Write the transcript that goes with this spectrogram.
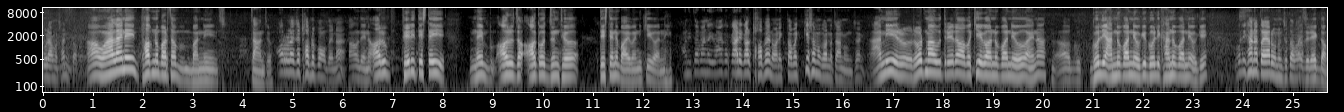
कुरामा छ नि तपाईँ? उहाँलाई नै थप्नुपर्छ भन्ने चाहन्छु। अरूलाई चाहिँ थप्नु पाउँदैन? पाउँदैन। अरू फेरि त्यस्तै नै अरू अर्को जुन थियो त्यस्तै नै भयो भने के गर्ने? अनि तपाईँलाई उहाँको कार्यकाल थपेन भने तपाईँ केसम्म गर्न चाहनुहुन्छ नि? हामी रो- रोडमा उत्रेर अब के गर्नुपर्ने हो होइन? गोली हान्नुपर्ने हो कि गोली खानुपर्ने हो कि? गोली खान तयार हुनुहुन्छ तपाईँ? हजुर एकदम।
